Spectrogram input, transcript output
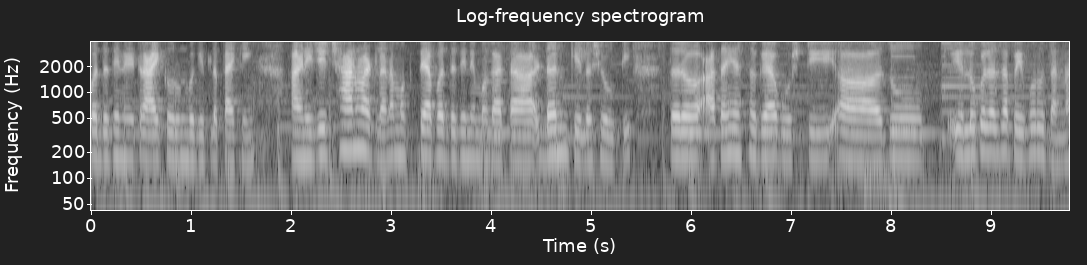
पद्धतीने ट्राय करून बघितलं पॅकिंग. आणि जे छान वाटलं ना मग त्या पद्धतीने मग आता डन केलं शेवटी. तर आता ह्या सगळ्या गोष्टी जो येलो कलरचा पेपर होता ना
